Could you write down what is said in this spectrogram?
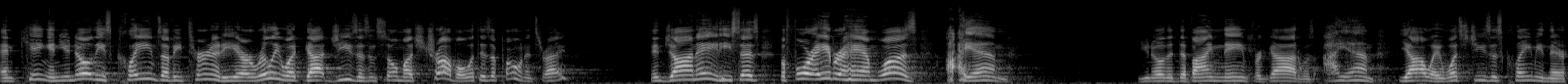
and king. And you know, these claims of eternity are really what got Jesus in so much trouble with his opponents, right? In John 8, he says, Before Abraham was, I am. You know, the divine name for God was, I am Yahweh. What's Jesus claiming there?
